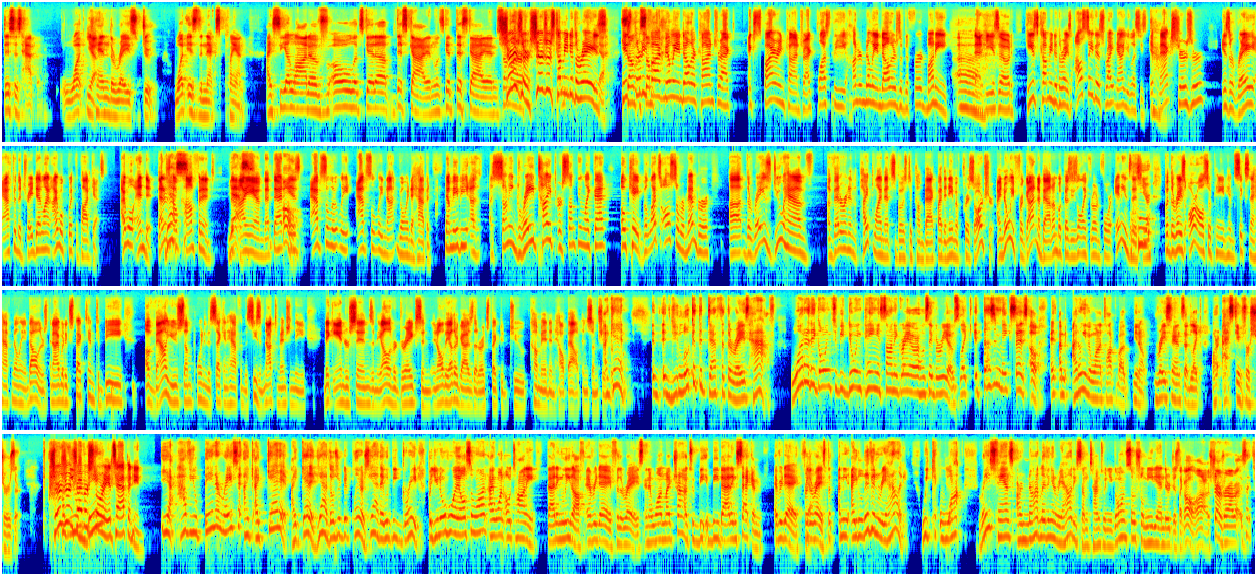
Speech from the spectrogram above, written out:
this has happened. What yeah. can the Rays do? What is the next plan? I see a lot of oh, let's get up this guy and let's get this guy and Scherzer. Are, Scherzer's coming to the Rays. Yeah. His some, thirty-five some, million dollar contract expiring contract plus the hundred million dollars of deferred money uh, that he's owed. He's coming to the Rays. I'll say this right now, Ulysses. If Max Scherzer is a Ray after the trade deadline, I will quit the podcast. I will end it. That is yes. how confident yes. I am that that oh. is absolutely, absolutely not going to happen. Now, maybe a, a Sonny Gray type or something like that. Okay, but let's also remember uh, the Rays do have a veteran in the pipeline that's supposed to come back by the name of Chris Archer. I know we've forgotten about him because he's only thrown four innings this year, but the Rays are also paying him six and a half million dollars. And I would expect him to be of value some point in the second half of the season, not to mention the Nick Andersons and the Oliver Drakes and, and all the other guys that are expected to come in and help out in some shape. Again, it- it- you look at the depth that the Rays have. What are they going to be doing paying a Sonny Gray or a Jose Berrios? Like it doesn't make sense. Oh, and I mean, I don't even want to talk about, you know, Rays fans that like are asking for Scherzer. Scherzer Have and Trevor been- Story, it's happening. Yeah, have you been a Rays fan? I, I get it. I get it. Yeah, those are good players. Yeah, they would be great. But you know who I also want? I want Otani batting leadoff every day for the Rays, and I want Mike Trout to be, be batting second every day for Yeah. the Rays. But I mean, I live in reality. We can, want Rays fans are not living in reality sometimes when you go on social media and they're just like, oh, uh, Scherzer. It's like,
